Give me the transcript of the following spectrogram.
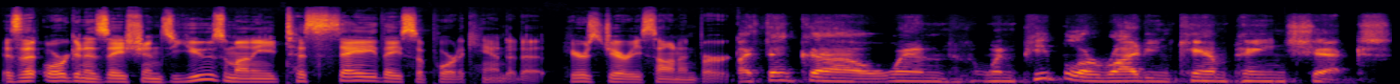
is that organizations use money to say they support a candidate. Here's Jerry Sonnenberg. I think uh, when when people are writing campaign checks,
